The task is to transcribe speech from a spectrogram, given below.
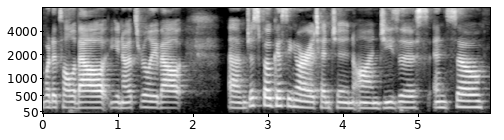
what it's all about. You know, it's really about um, just focusing our attention on Jesus. And so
